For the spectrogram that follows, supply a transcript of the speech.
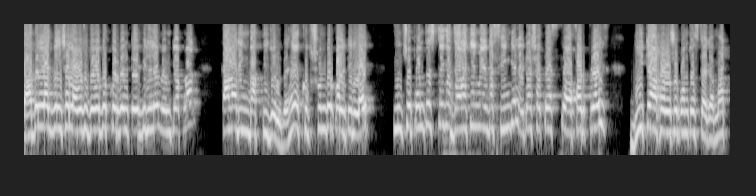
যাদের লাগবে ইনশাল্লাহ অবশ্যই যোগাযোগ করবেন টেবিল ল্যাম্প এমনকি আপনার কালারিং বাতি জ্বলবে হ্যাঁ? খুব সুন্দর কোয়ালিটির লাইট তিনশো পঞ্চাশ টাকা, যারা কিনবেন এটা সিঙ্গেল এটার সাথে আজকে অফার প্রাইস দুইটা আঠারোশো পঞ্চাশ টাকা, মাত্র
